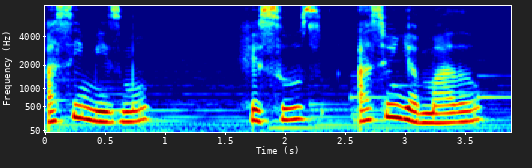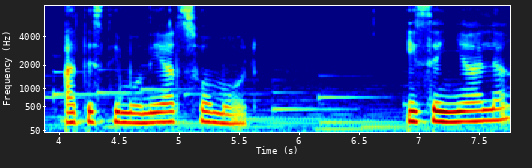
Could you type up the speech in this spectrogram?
Asimismo, Jesús hace un llamado a testimoniar su amor y señala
